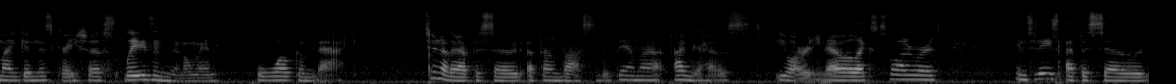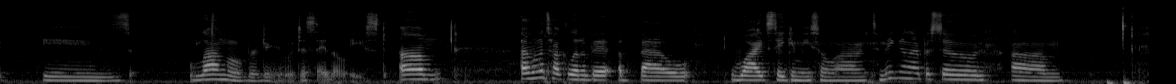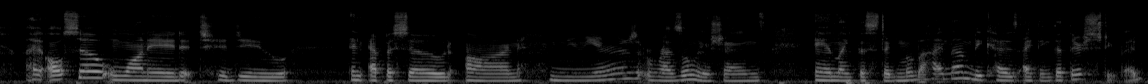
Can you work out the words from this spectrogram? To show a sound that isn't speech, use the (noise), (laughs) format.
my goodness gracious. Ladies and gentlemen, welcome back to another episode of From Boston to Bama. I'm your host, you already know, Alexis Waterworth. And today's episode is long overdue, to say the least. Um, I want to talk a little bit about why it's taken me so long to make another episode. Um, I also wanted to do an episode on New Year's resolutions and like the stigma behind them because I think that they're stupid.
